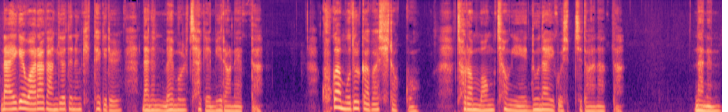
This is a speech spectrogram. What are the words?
나에게 와락 안겨드는 기태기를 나는 매몰차게 밀어냈다. 코가 묻을까봐 싫었고 저런 멍청이에 눈아이고 싶지도 않았다. 나는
